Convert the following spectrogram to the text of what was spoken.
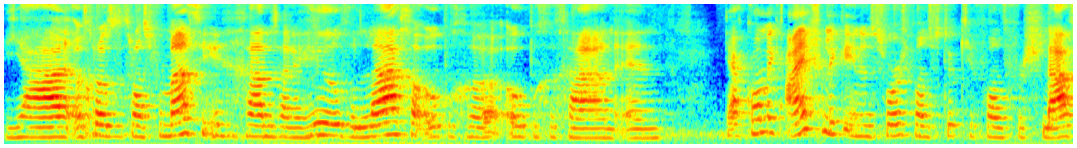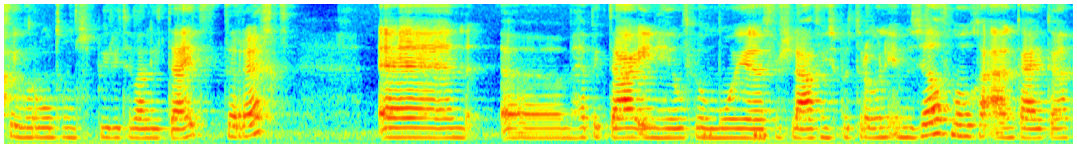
ja, een grote transformatie ingegaan. Er zijn er heel veel lagen open, open gegaan. En ja, kwam ik eigenlijk in een soort van stukje van verslaving rondom spiritualiteit terecht. En um, heb ik daarin heel veel mooie verslavingspatronen in mezelf mogen aankijken.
